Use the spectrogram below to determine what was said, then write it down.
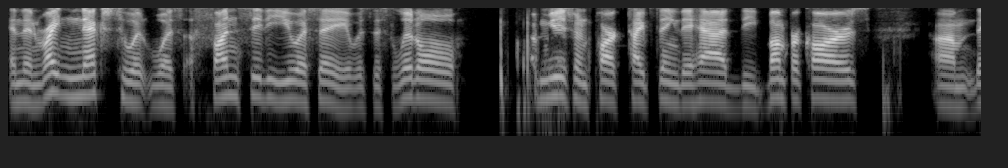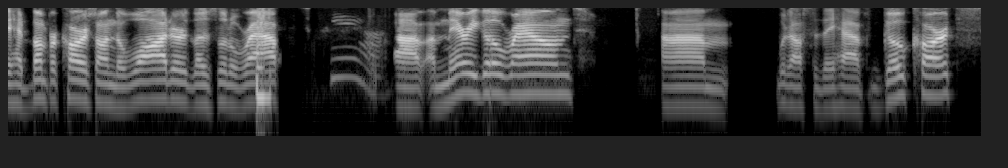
and then right next to it was a Fun City USA. It was this little amusement park type thing. They had the bumper cars. Um, they had bumper cars on the water, those little rafts, Yeah. uh, a merry-go-round. Um, what else did they have? Go karts.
